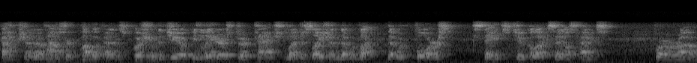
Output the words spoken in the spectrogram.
faction of House Republicans pushing the GOP leaders to attach legislation that would let that would force states to collect sales tax for uh,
